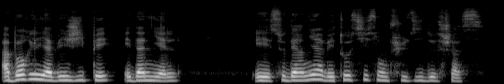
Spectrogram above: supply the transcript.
À bord il y avait JP et Daniel, et ce dernier avait aussi son fusil de chasse.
